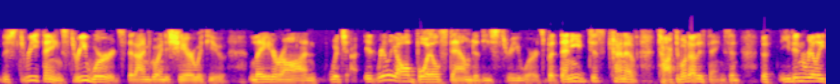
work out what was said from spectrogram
there's three things, three words that I'm going to share with you later on, which it really all boils down to these three words. But then he just kind of talked about other things, and the, he didn't really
